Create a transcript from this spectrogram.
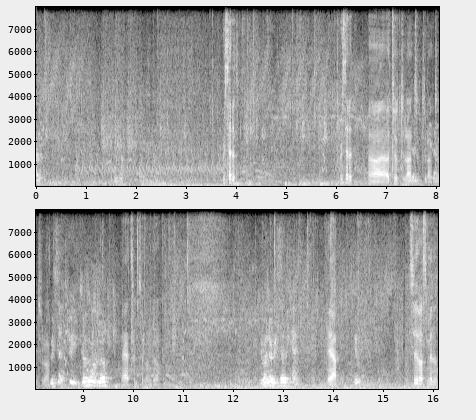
Out. Reset it. Reset it. Uh, it took too long, took too long, took too long. Reset 3, 2, Kazuya is 1. low. Yeah, it took too long though. You wanna reset again? Yeah. You? Silver's middle.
